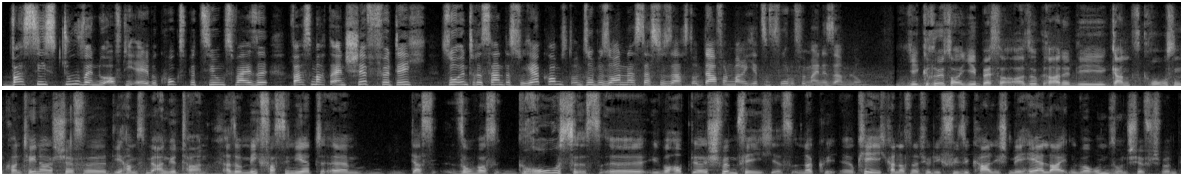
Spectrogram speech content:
Was siehst du, wenn du auf die Elbe guckst, beziehungsweise was macht ein Schiff für dich so interessant, dass du herkommst und so besonders, dass du sagst, und davon mache ich jetzt ein Foto für meine Sammlung? Je größer, je besser. Also gerade die ganz großen Containerschiffe, die haben es mir angetan. Also mich fasziniert ähm, dass sowas Großes äh, überhaupt äh, schwimmfähig ist. Und okay, ich kann das natürlich physikalisch mir herleiten, warum so ein Schiff schwimmt,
